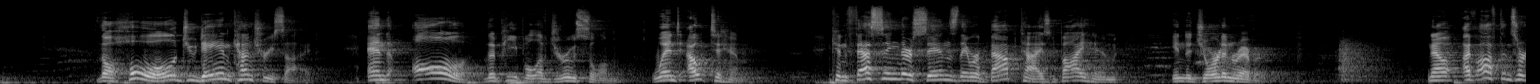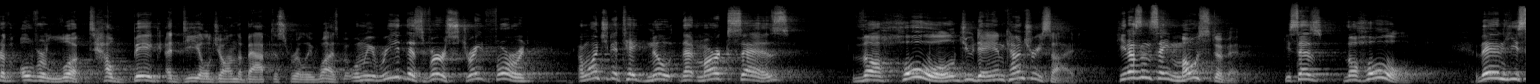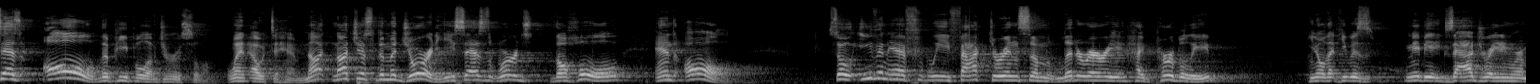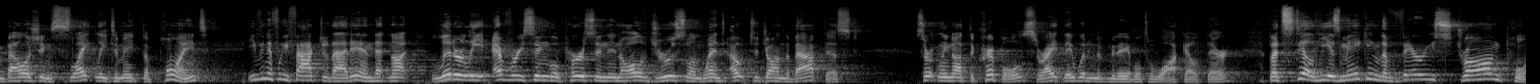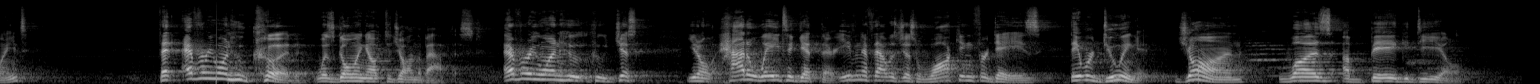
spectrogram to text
The whole Judean countryside and all the people of Jerusalem went out to him. Confessing their sins, they were baptized by him in the Jordan River. Now, I've often sort of overlooked how big a deal John the Baptist really was, but when we read this verse straightforward, I want you to take note that Mark says the whole Judean countryside. He doesn't say most of it, he says the whole. Then he says all the people of Jerusalem went out to him, not, not just the majority. He says the words the whole and all. So even if we factor in some literary hyperbole, you know, that he was maybe exaggerating or embellishing slightly to make the point, even if we factor that in, that not literally every single person in all of Jerusalem went out to John the Baptist, certainly not the cripples, right? They wouldn't have been able to walk out there. But still, he is making the very strong point that everyone who could was going out to John the Baptist. Everyone who, who just, you know, had a way to get there, even if that was just walking for days, they were doing it. John was a big deal.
